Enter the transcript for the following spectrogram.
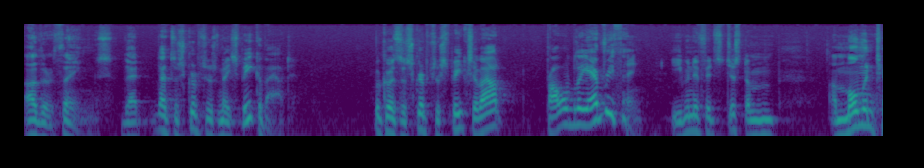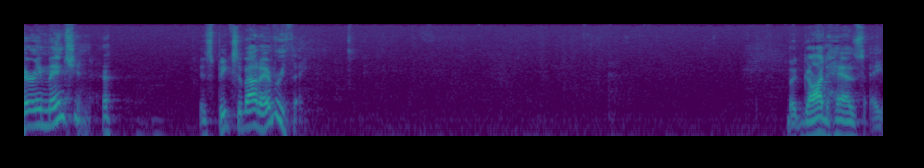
other things that, that the scriptures may speak about. Because the scripture speaks about probably everything, even if it's just a, a momentary mention. it speaks about everything. But God has a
